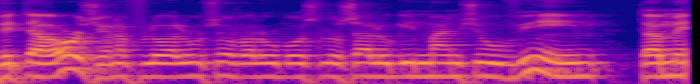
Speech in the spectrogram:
וטהור שנפלו על ראשו ועל רובו שלושה לוגין מים שאובים, טמא.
